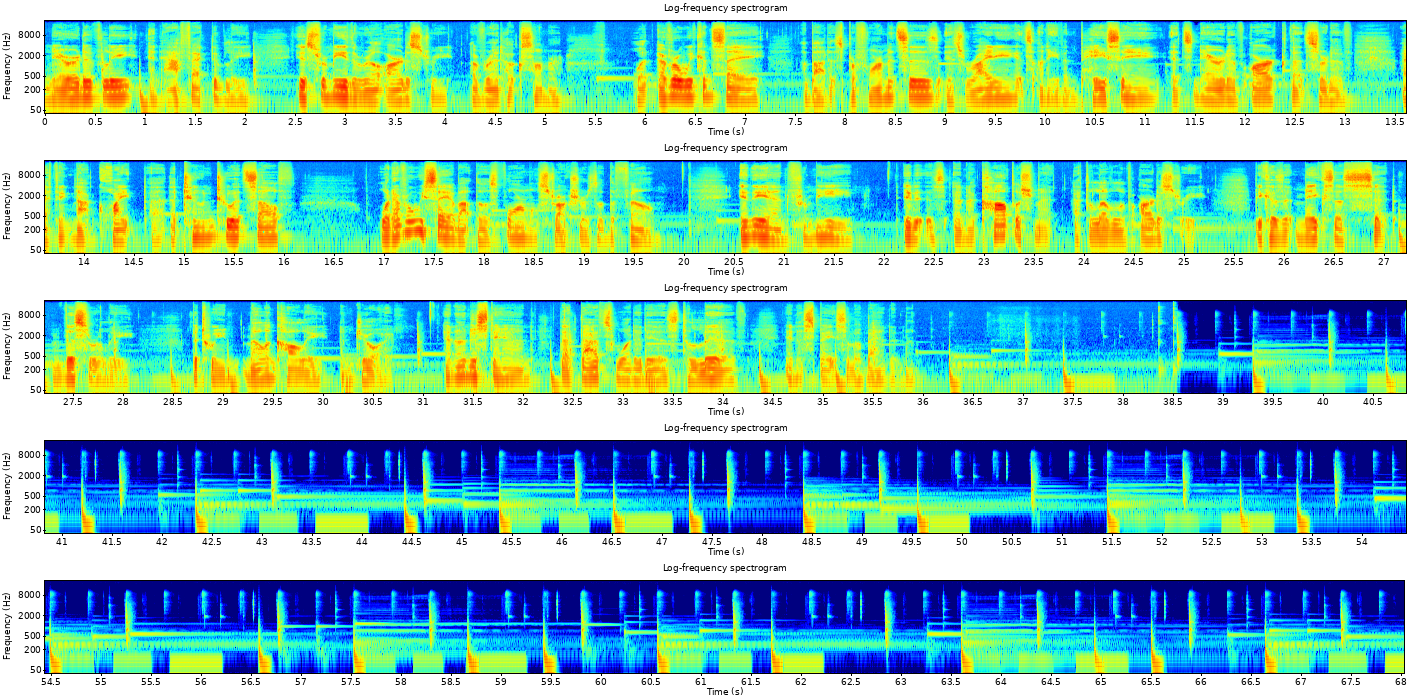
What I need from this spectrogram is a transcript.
narratively, and affectively is for me the real artistry of Red Hook Summer. Whatever we can say about its performances, its writing, its uneven pacing, its narrative arc that's sort of I think, not quite uh, attuned to itself. Whatever we say about those formal structures of the film, in the end, for me, it is an accomplishment at the level of artistry because it makes us sit viscerally between melancholy and joy and understand that that's what it is to live in a space of abandonment.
